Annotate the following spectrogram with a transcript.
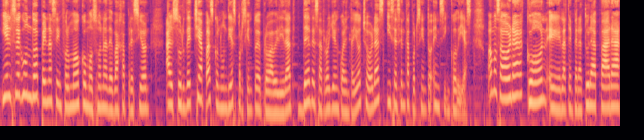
y el segundo apenas se informó como zona de baja presión al sur de Chiapas con un 10% de probabilidad de desarrollo en 48 horas y 60% en 5 días. Vamos ahora con eh, la temperatura para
